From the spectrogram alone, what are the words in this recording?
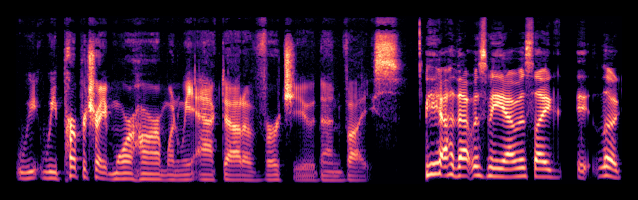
we, we perpetrate more harm when we act out of virtue than vice. yeah, that was me. I was like, look,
